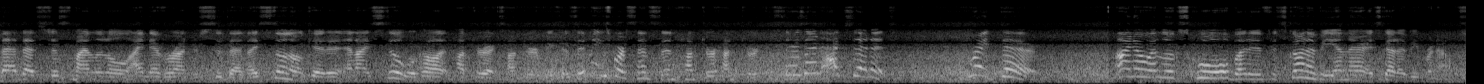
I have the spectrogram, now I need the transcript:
that that's just my little, I never understood that. I still don't get it, and I still will call it Hunter x Hunter, because it makes more sense than Hunter Hunter, there's an X in it! Right there! I know it looks cool, but if it's gonna be in there, it's gotta be pronounced.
